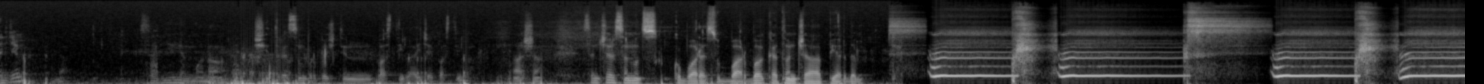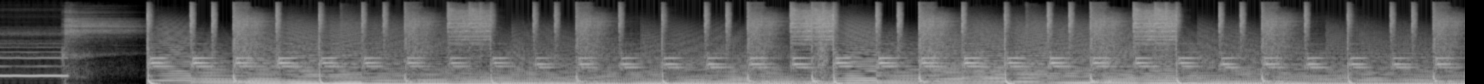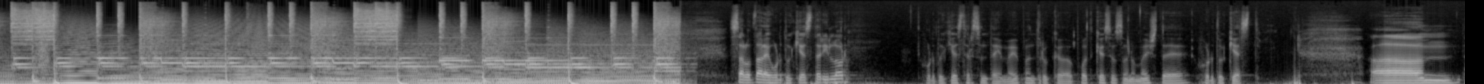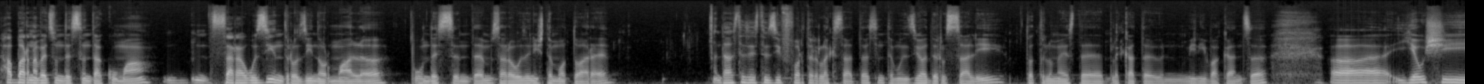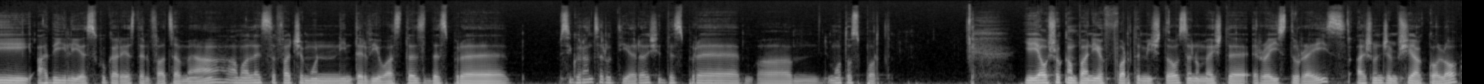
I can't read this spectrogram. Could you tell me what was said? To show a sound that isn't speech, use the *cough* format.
Mergem? Da. Să iei în mână și trebuie să-mi vorbești în pastila. Aici ai pastila. Așa. Să încerci să nu-ți coboare sub barbă, că atunci pierdem. Salutare hurduchesterilor! Hurduchester sunt ai mei pentru că podcastul se numește Hurduchest. Uh, habar n-aveți unde sunt acum. S-ar auzi într-o zi normală unde suntem, s-ar auzi niște motoare. Dar astăzi este o zi foarte relaxată, suntem în ziua de Rusalii, toată lumea este plecată în mini-vacanță. Uh, eu și Adi Iliescu, care este în fața mea, am ales să facem un interviu astăzi despre siguranță rutieră și despre uh, motosport. Ei au și o campanie foarte mișto, se numește Race to Race, ajungem și acolo,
